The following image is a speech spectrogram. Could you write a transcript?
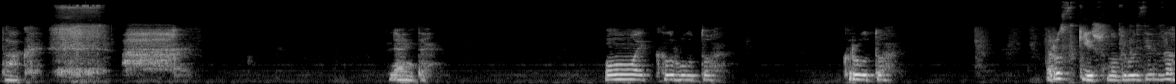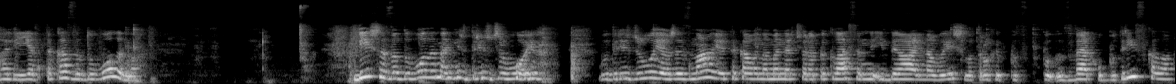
Так. Гляньте. Ой, круто. Круто. Розкішно, друзі. Взагалі, я така задоволена. Більше задоволена, ніж дріжджовою. Бо дріжджову я вже знаю, така вона в мене вчора пеклася не ідеальна вийшла, трохи зверху потріскала.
